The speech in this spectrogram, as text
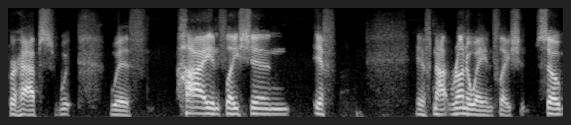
perhaps w- with high inflation, if if not runaway inflation. So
